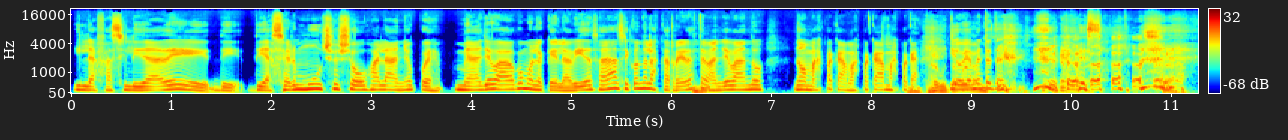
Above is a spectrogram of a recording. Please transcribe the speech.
y la facilidad de, de, de, hacer muchos shows al año, pues me ha llevado como la que la vida, ¿sabes? Así cuando las carreras uh -huh. te van llevando, no, más para acá, más para acá, más para acá. Y obviamente te...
